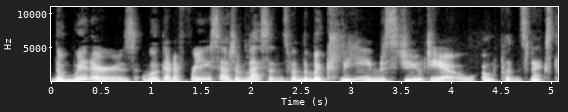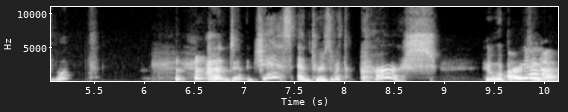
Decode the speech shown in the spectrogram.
the winners will get a free set of lessons when the McLean studio opens next month. and Jess enters with Kirsch, who apparently Oh, yeah.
